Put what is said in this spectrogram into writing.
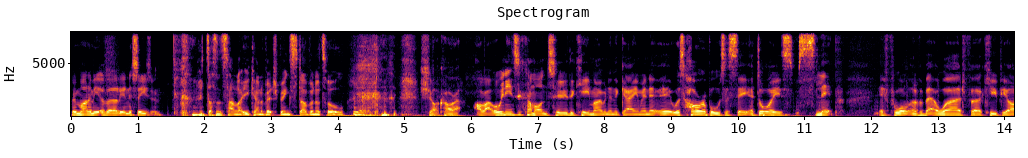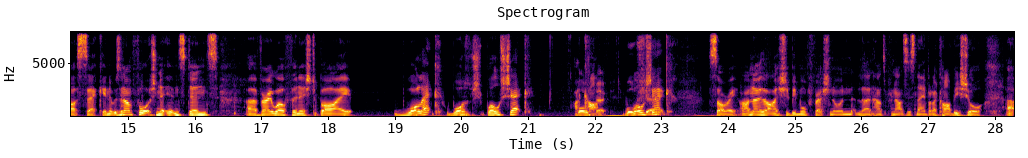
reminded me of early in the season. it doesn't sound like Jokanovic being stubborn at all. Yeah. Shock horror. All right, well, we need to come on to the key moment in the game, and it, it was horrible to see. Odoi's slip if for want of a better word, for QPR's second. It was an unfortunate instance, uh, very well finished by Wolek, Wolszek. I can't. Wolszek. Sorry, I know that I should be more professional and learn how to pronounce his name, but I can't be sure. Uh,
